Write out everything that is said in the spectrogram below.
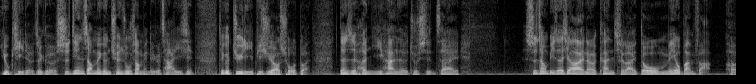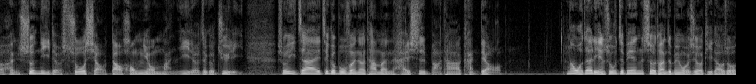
Yuki 的这个时间上面跟圈数上面的一个差异性，这个距离必须要缩短。但是很遗憾的就是在。十场比赛下来呢，看起来都没有办法，呃很顺利的缩小到红牛满意的这个距离，所以在这个部分呢，他们还是把它砍掉了。那我在脸书这边社团这边，我是有提到说。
